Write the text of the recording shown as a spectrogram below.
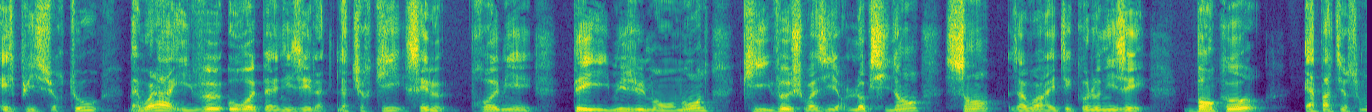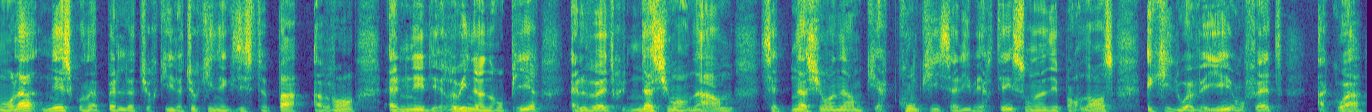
Et puis surtout ben voilà il veut européaniser la, Turquie. C'est le premier pays musulman au monde qui veut choisir l'Occident sans avoir été colonisé. Banco et à partir de ce moment-là, naît ce qu'on appelle la Turquie. La Turquie n'existe pas avant, elle naît des ruines d'un empire, elle veut être une nation en armes, cette nation en armes qui a conquis sa liberté, son indépendance, et qui doit veiller en fait à quoi?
